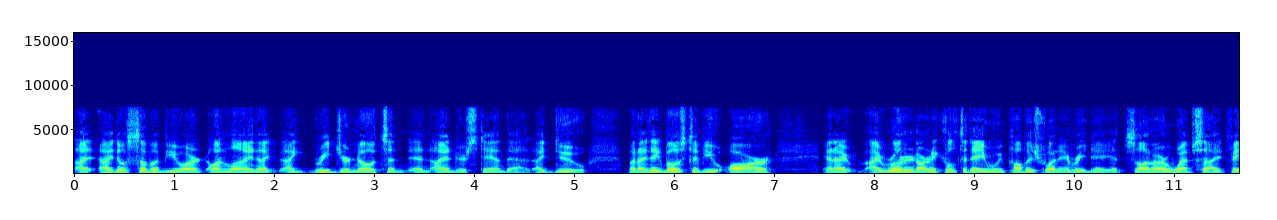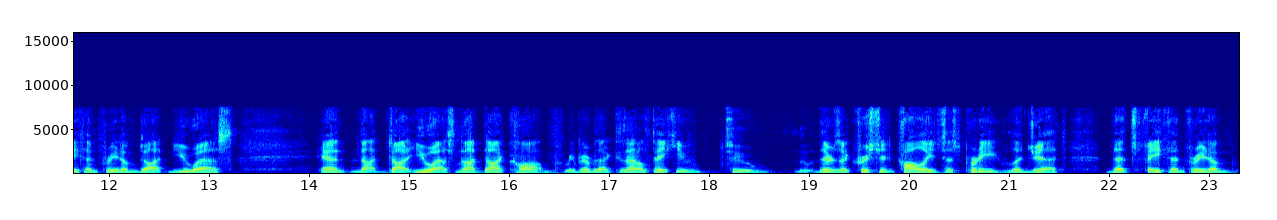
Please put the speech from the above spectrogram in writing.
I, I know some of you aren't online. I, I read your notes, and, and I understand that. I do. But I think most of you are. And I, I wrote an article today. We publish one every day. It's on our website, faithandfreedom.us. And not .us, not .com. Remember that because that'll take you to there's a Christian college that's pretty legit. That's Faith and Freedom.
